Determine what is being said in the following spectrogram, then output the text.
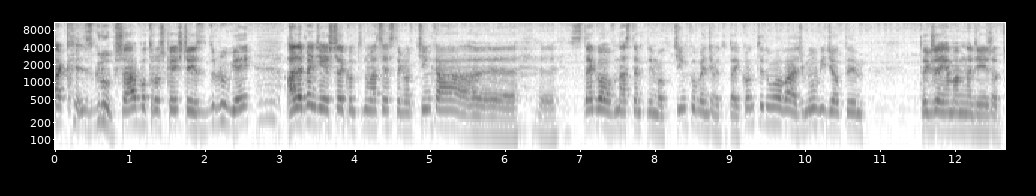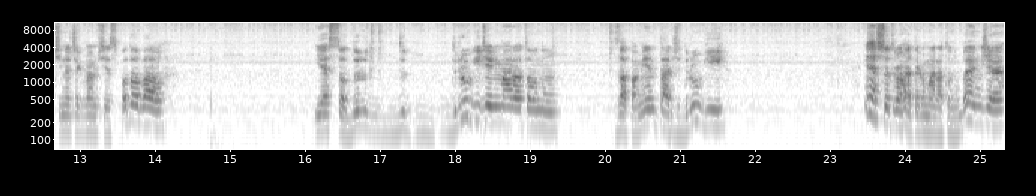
Tak z grubsza, bo troszkę jeszcze jest drugiej, ale będzie jeszcze kontynuacja z tego odcinka. e, e, Z tego w następnym odcinku będziemy tutaj kontynuować, mówić o tym. Także ja mam nadzieję, że odcineczek Wam się spodobał. Jest to dru drugi dzień maratonu. Zapamiętać, drugi. Jeszcze trochę tego maratonu będzie.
